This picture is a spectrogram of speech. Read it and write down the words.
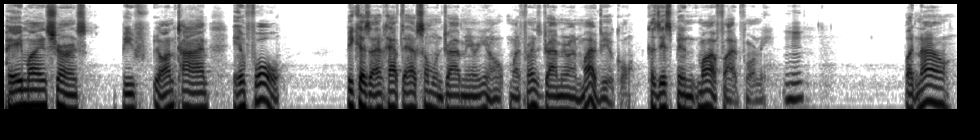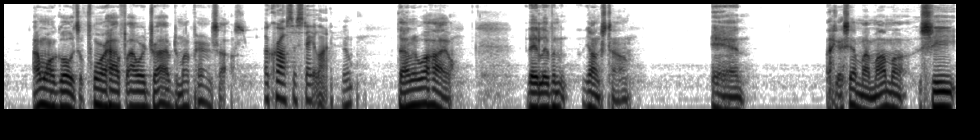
pay my insurance, be on time, in full, because I have to have someone drive me, or, you know, my friends drive me around in my vehicle because it's been modified for me. Mm-hmm. But now I want to go. It's a four and a half hour drive to my parents' house. Across the state line. Yep. Down in Ohio. They live in Youngstown. And like I said, my mama, she,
